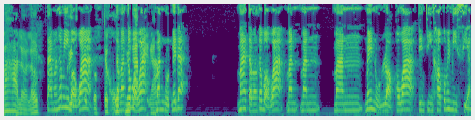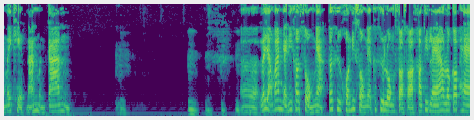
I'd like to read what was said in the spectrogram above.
บ้าเหรอแล้ว แต่มันก็มีบอกว่าแบบจะคุมแต่มันก็บอกว่าไได้นะมันหนุนไม่ได้ไม่แต่มันก็บอกว่ามันมัน มันไม่หนุนหรอกเพราะว่าจริง ๆเขาก็ไม่มีเสียงในเขตนั้นเหมือนกันอืมอืมอืมอืมเออแล้วอย่างบ้านใหญ่ที่เขาส่งเนี่ย ก็คือคนที่ส่งเนี่ยก็คือลงสสคราวที่แล้ว แล้วก็แพ้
